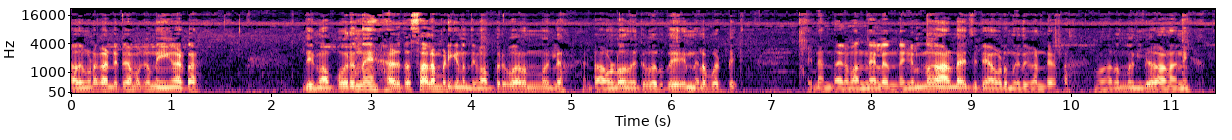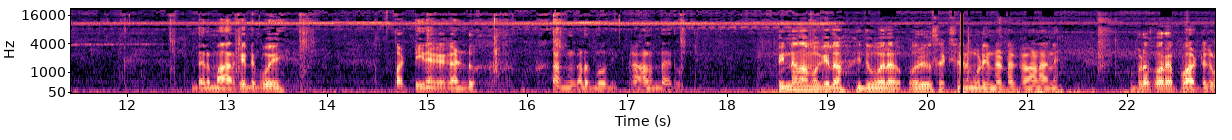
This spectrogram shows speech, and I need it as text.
അതും കൂടെ കണ്ടിട്ട് നമുക്ക് നീങ്ങാട്ടാ. ദിമാപൂരിൽ നിന്ന് അടുത്ത സ്ഥലം പിടിക്കണം. ദിമാപൂർ വേറെ ഒന്നുമില്ല. ടൗണിൽ വന്നിട്ട് വെറുതെ ഇന്നലെ പെട്ട്. പിന്നെ എന്തായാലും വന്നേല്ല എന്തെങ്കിലും ഒന്ന് കാണണ്ട വെച്ചിട്ട് ഞാൻ അവിടെ നിന്ന് ഇത് കണ്ടേട്ടാ വേറെ ഒന്നും ഇല്ല കാണാൻ എന്തായാലും മാർക്കറ്റിൽ പോയി. പട്ടീനൊക്കെ കണ്ടു. സങ്കടം തോന്നി. കാണണ്ടായിരുന്നു. പിന്നെ നമുക്കിതാ ഇതുപോലെ ഒരു സെക്ഷനും കൂടി ഉണ്ട് കേട്ടോ കാണാൻ ഇവിടെ കുറേ പാട്ടുകൾ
